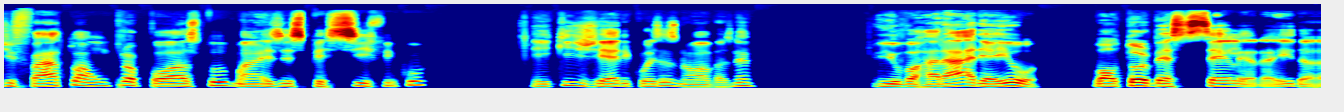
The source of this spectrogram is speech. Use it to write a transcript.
de fato, a um propósito mais específico e que gere coisas novas, né? E o Harari, aí, o, o autor best-seller aí da,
